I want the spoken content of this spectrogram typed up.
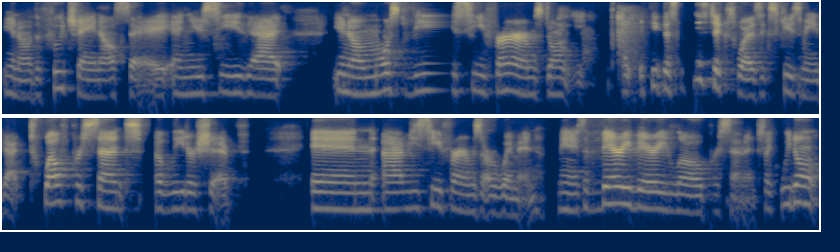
you know the food chain i'll say and you see that you know most vc firms don't i think the statistics was excuse me that 12% of leadership in uh, vc firms are women. I mean it's a very very low percentage. Like we don't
